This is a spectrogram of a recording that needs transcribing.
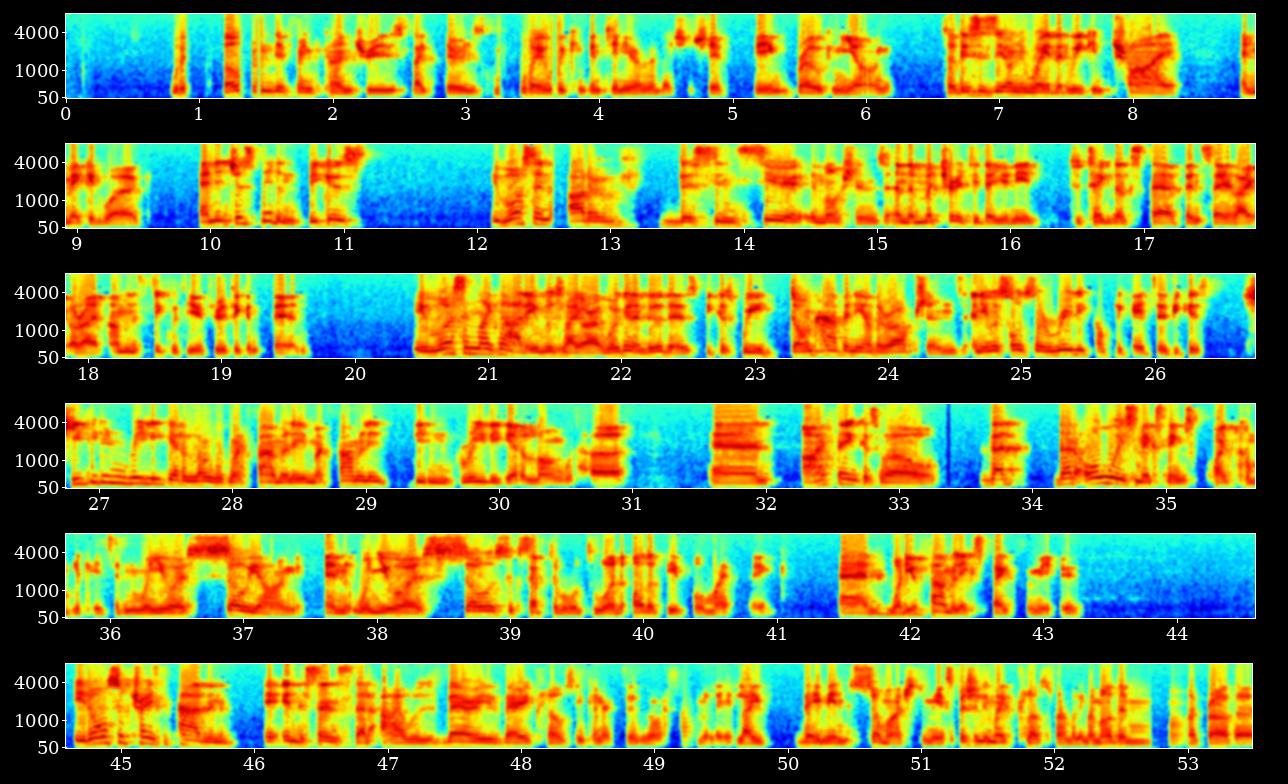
we're both from different countries. Like there's no way we can continue a relationship being broken young. So this is the only way that we can try and make it work. And it just didn't because it wasn't out of the sincere emotions and the maturity that you need to take that step and say like, all right, I'm going to stick with you through thick and thin it wasn't like that. It was like, all right, we're going to do this because we don't have any other options. And it was also really complicated because she didn't really get along with my family. My family didn't really get along with her. And I think as well that that always makes things quite complicated. And when you are so young and when you are so susceptible to what other people might think and what your family expect from you, it also traces the pattern in the sense that I was very, very close and connected with my family. Like they mean so much to me, especially my close family, my mother, my brother.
